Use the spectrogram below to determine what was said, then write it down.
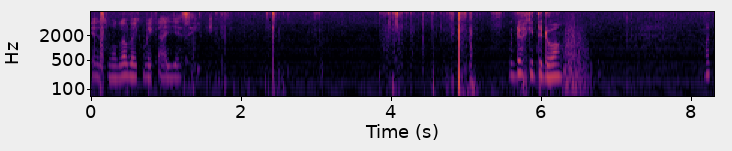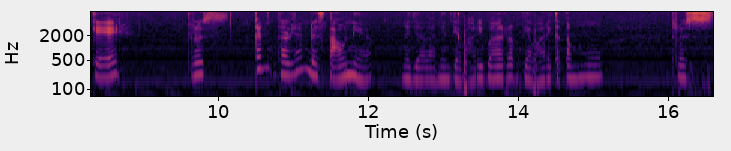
Ya semoga baik-baik aja sih udah gitu doang. Oke. Terus kan kalian udah setahun ya ngejalanin tiap hari bareng tiap hari ketemu terus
